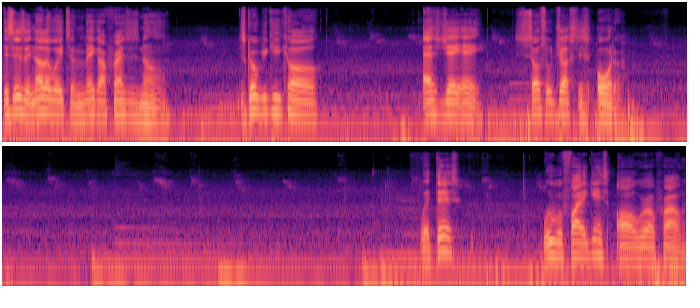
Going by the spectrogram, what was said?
This is another way to make our presence known. This group we can call SJA, Social Justice Order. With this, we will fight against all world problems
